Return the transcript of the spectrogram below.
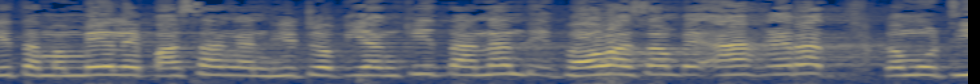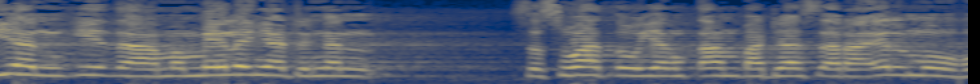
kita memilih pasangan hidup yang kita nanti bawa sampai akhirat, kemudian kita memilihnya dengan sesuatu yang tanpa dasar ilmu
